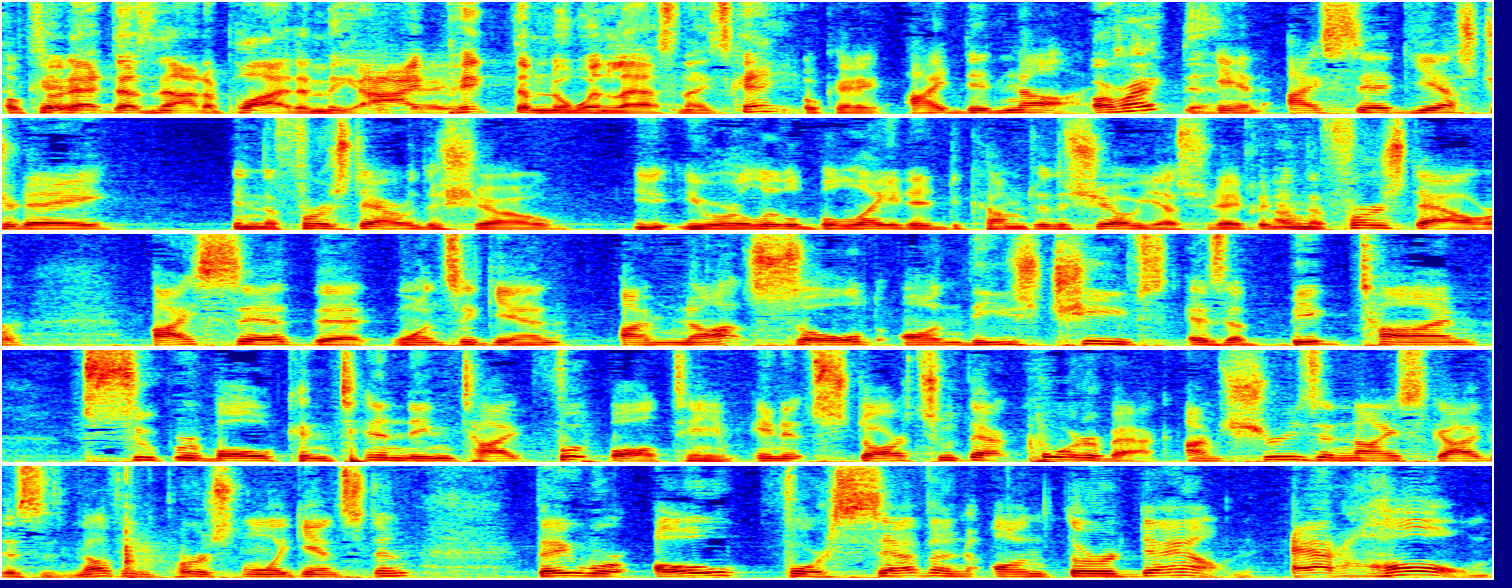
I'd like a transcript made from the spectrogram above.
Okay. So that does not apply to me. I picked them to win last night's game. Okay, I did not. All right, then. And I said yesterday in the first hour of the show, you, you were a little belated to come to the show yesterday, but in the first hour, I said that once again, I'm not sold on these Chiefs as a big time Super Bowl contending type football team. And it starts with that quarterback. I'm sure he's a nice guy. This is nothing personal against him. They were 0 for 7 on third down at home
